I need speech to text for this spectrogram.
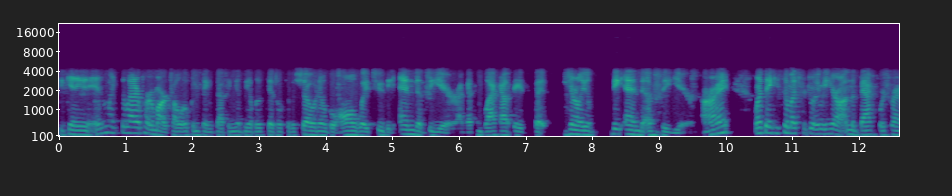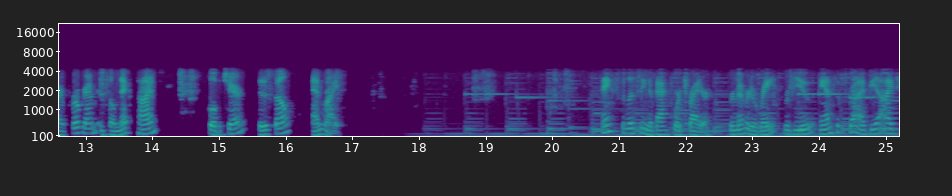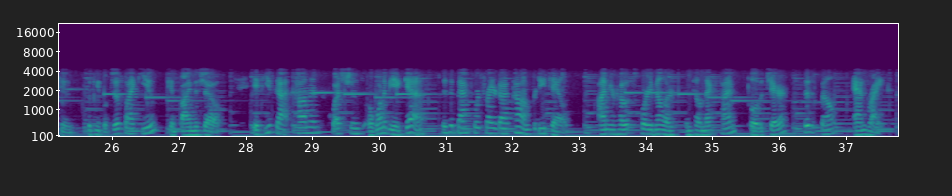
beginning in like the latter part of March. I'll open things up and you'll be able to schedule for the show, and it'll go all the way to the end of the year. I've got some blackout dates, but generally the end of the year. All right. I want to thank you so much for joining me here on the Back Porch Writer program. Until next time, pull the chair, sit a spell, and write. Thanks for listening to Back Porch Writer. Remember to rate, review, and subscribe via iTunes so people just like you can find the show. If you've got comments, questions, or want to be a guest, visit backporchwriter.com for details. I'm your host, Corey Miller. Until next time, pull the chair, sit a spell, and write.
